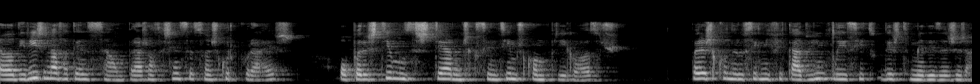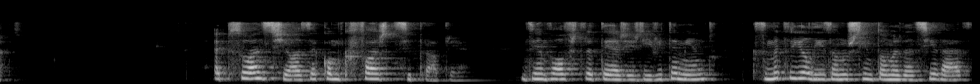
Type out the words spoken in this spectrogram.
Ela dirige a nossa atenção para as nossas sensações corporais ou para estímulos externos que sentimos como perigosos, para esconder o significado implícito deste medo exagerado. A pessoa ansiosa como que foge de si própria, desenvolve estratégias de evitamento que se materializam nos sintomas da ansiedade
